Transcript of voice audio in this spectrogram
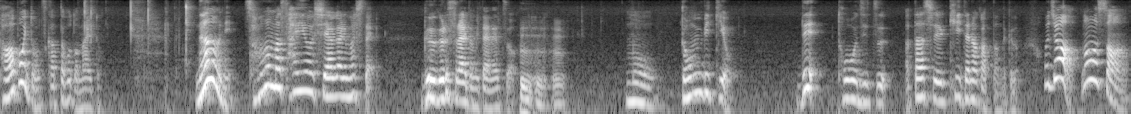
パワーポイントも使ったことないと。なのにそのまま採用し上がりましたよ。Google スライドみたいなやつを。うんうんうんもうドン引きよ。で当日私聞いてなかったんだけど「じゃあ奈良さん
